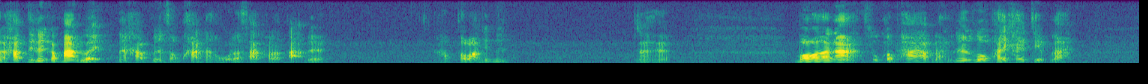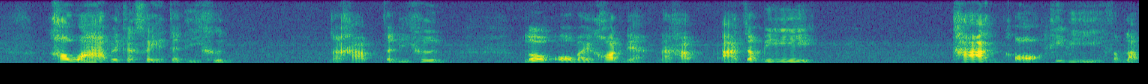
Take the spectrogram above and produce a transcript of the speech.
นะครับ ในเรือนกัมมะด้วยนะครับเรือนสำคัญทางโหราศาสตร์พลตะด้วย นะครับระวังนิดนึงนะฮะมรณะสุขภาพล่ะ เรื่องโรคภัยไข้เจ็บล่ะเขาว่าเป็นเกษตรจะดีขึ้นนะครับ จะดีขึ้นโรคโอไมคอนเนี่ยนะครับ อาจจะมีทางออกที่ดีสำหรับ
